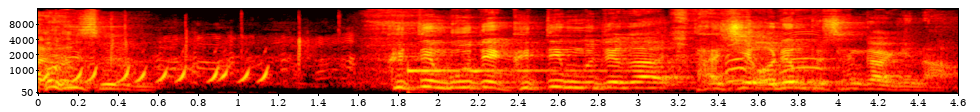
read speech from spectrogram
알았어. 이러- 그때 무대, 그때 무대가 다시 어렴풋 생각이 나.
